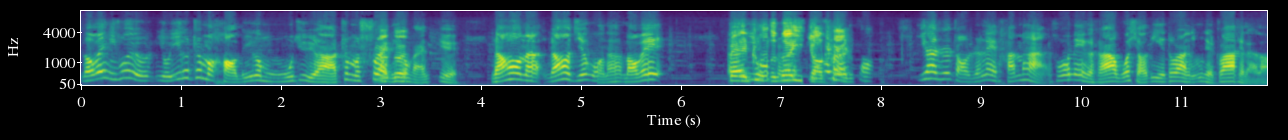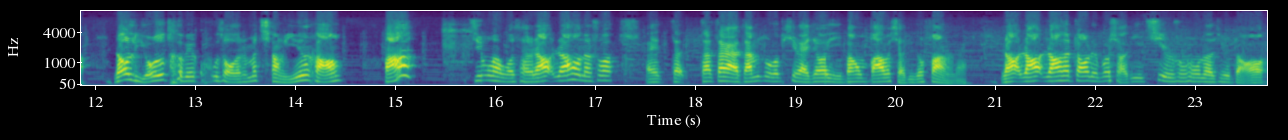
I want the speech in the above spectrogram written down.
老威，你说有有一个这么好的一个模具啊，这么帅的一个玩具，然后呢，然后结果呢，老魏呃被柱子哥一脚踹出。一开始找人类谈判，说那个啥，我小弟都让你们给抓起来了，然后理由都特别枯燥的，什么抢银行啊，惊了我操！然后然后呢说，哎，咱咱咱俩咱们做个 P 外交易，你帮我把我小弟都放出来。然后然后然后他招了一波小弟，气势汹汹的去找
